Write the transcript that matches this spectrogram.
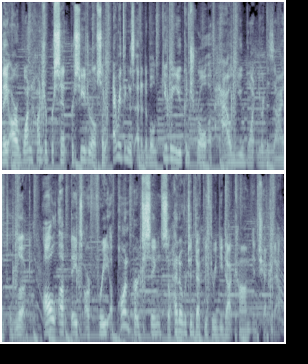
They are 100% procedural, so everything everything is editable, giving you control of how you want your design to look. All updates are free upon purchasing, so head over to ducky3d.com and check it out.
